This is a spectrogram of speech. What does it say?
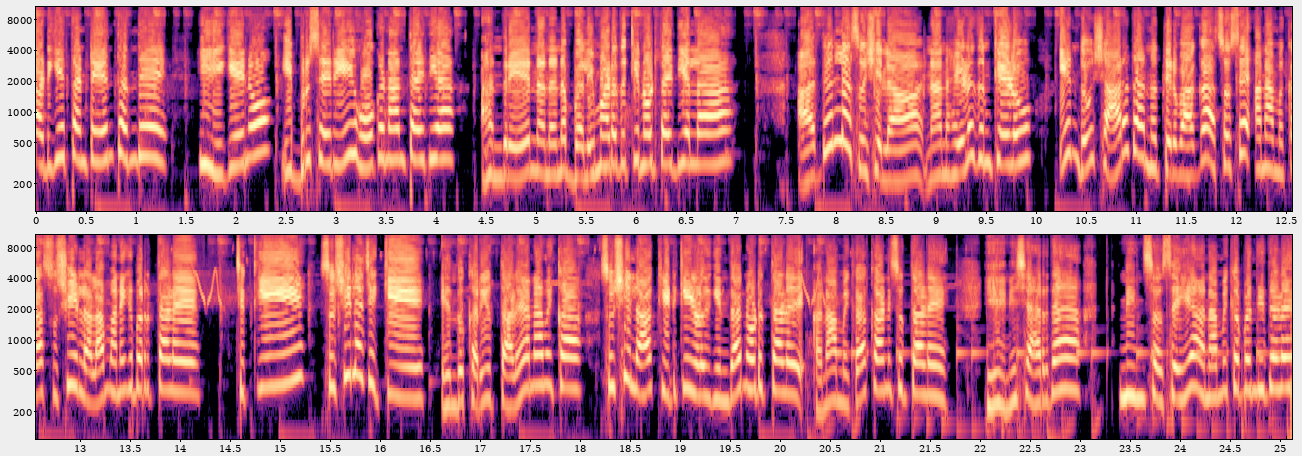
ಅಡಿಗೆ ತಂಟೆ ಅಂತಂದೆ. ಈಗೇನೋ ಇಬ್ರು ಸೇರಿ ಹೋಗೋಣ ಅಂತ ಇದೀಯಾ? ಅಂದ್ರೆ ನನ್ನನ್ನ ಬಲಿ ಮಾಡೋದಕ್ಕೆ ನೋಡ್ತಾ ಇದೀಯಲ್ಲ? ಅದಲ್ಲ ಸುಶೀಲಾ, ನಾನು ಹೇಳೋದನ್ನ ಕೇಳು. ಎಂದು ಶಾರದ ಅನ್ನುತ್ತಿರುವಾಗ ಸೊಸೆ ಅನಾಮಿಕ ಸುಶೀಲಳ ಮನೆಗೆ ಬರುತ್ತಾಳೆ. ಚಿಕ್ಕಿ, ಸುಶೀಲ ಚಿಕ್ಕಿ ಎಂದು ಕರೆಯುತ್ತಾಳೆ ಅನಾಮಿಕ. ಸುಶೀಲ ಕಿಟಕಿಯೊಳಗಿಂದ ನೋಡುತ್ತಾಳೆ. ಅನಾಮಿಕ ಕಾಣಿಸುತ್ತಾಳೆ. ಏನಿ ಶಾರದಾ, ನಿನ್ ಸೊಸೆಯೇ ಅನಾಮಿಕ ಬಂದಿದ್ದಾಳೆ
